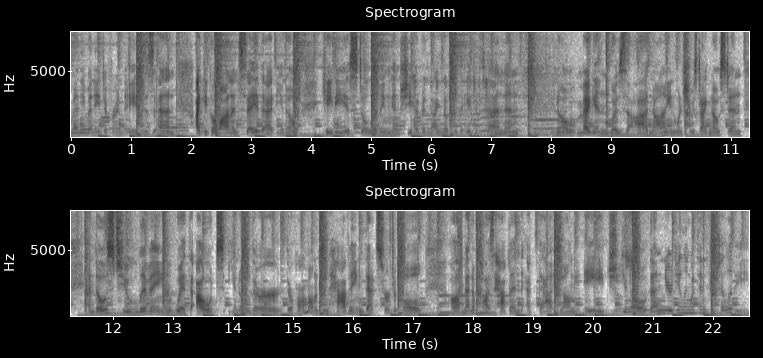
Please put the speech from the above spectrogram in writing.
many many different ages, and I could go on and say that you know, Katie is still living, and she had been diagnosed at the age of ten, and you know, Megan was uh, nine when she was diagnosed, and and those two living without you know their their hormones and having that surgical uh, menopause happen at that young age, yes. you know, then you're dealing with infertility,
